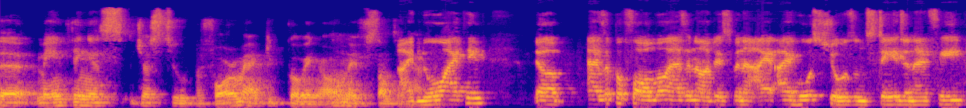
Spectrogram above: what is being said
the main thing is just to perform and keep going on. If something, I happens. know. I think uh, as a performer, as an artist, when I, I host shows on stage, and I feel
